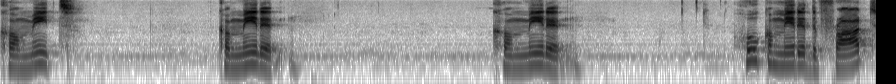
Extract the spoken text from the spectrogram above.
commit, committed, committed. Who committed the fraud?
